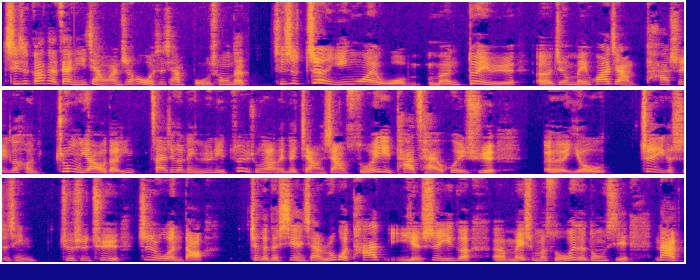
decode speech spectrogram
其实刚才在你讲完之后，我是想补充的。其实正因为我们对于呃，就梅花奖，它是一个很重要的，在这个领域里最重要的一个奖项，所以他才会去呃，由这一个事情就是去质问到这个的现象。如果它也是一个呃没什么所谓的东西，那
